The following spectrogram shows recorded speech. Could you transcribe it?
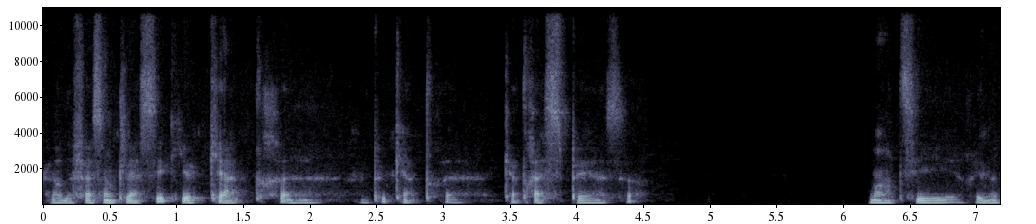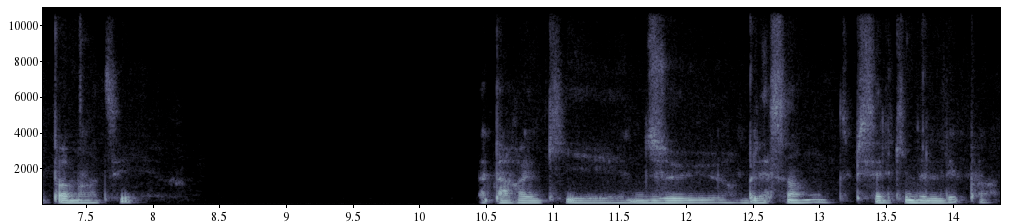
Alors, de façon classique, il y a quatre, euh, un peu quatre euh, quatre aspects à ça. Mentir et ne pas mentir. La parole qui est dure, blessante, puis celle qui ne l'est pas.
